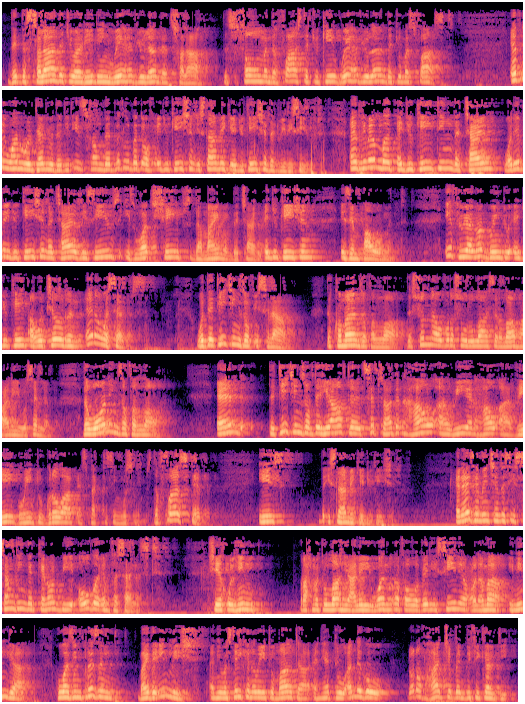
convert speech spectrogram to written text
that the salah that you are reading, where have you learned that salah? The saum and the fast that you keep, where have you learned that you must fast? Everyone will tell you that it is from that little bit of education, Islamic education that we received. And remember, educating the child, whatever education a child receives is what shapes the mind of the child. Education is empowerment. If we are not going to educate our children and ourselves with the teachings of Islam, the commands of Allah, the sunnah of Rasulullah sallallahu alaihi wasallam, the warnings of Allah, and the teachings of the hereafter, etc., then how are we and how are they going to grow up as practicing Muslims? The first step is the Islamic education. And as I mentioned, this is something that cannot be overemphasized. Shaykhul Hind, rahmatullahi alayhi, one of our very senior ulama in India, who was imprisoned by the English and he was taken away to Malta and he had to undergo a lot of hardship and difficulty.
